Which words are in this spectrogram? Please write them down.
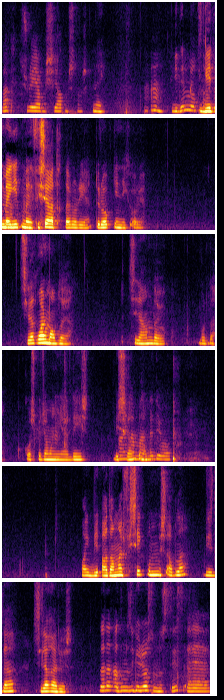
Bak şuraya bir şey atmışlar. Ne? Gideyim mi yoksa? Gitme gitme. Fişe attıklar oraya. Drop indik oraya. Silah var mı abla ya? Silahım da yok. Burada. Koskocaman yerdeyiz. Bir silah Aynen bulamadım. bende de yok. Vay bir adamlar fişek bulmuş abla. Biz daha silah arıyoruz. Zaten adımızı görüyorsunuz siz. Ee,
